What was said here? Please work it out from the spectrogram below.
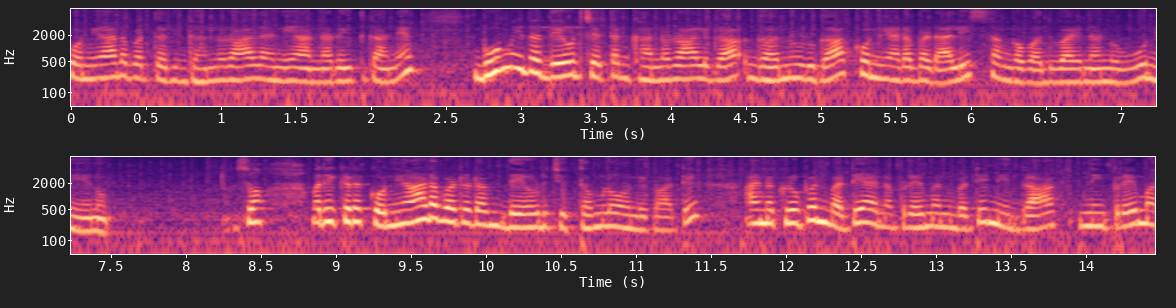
కొనియాడబడుతుంది. గనురాలని అన్న రీతిగానే భూమి మీద దేవుడి చేత గనురాలుగా గనుడుగా కొనియాడబడాలి సంఘ వధువైన నువ్వు నేను. సో మరి ఇక్కడ కొనియాడబడడం దేవుడి చిత్తంలో ఉంది కాబట్టి ఆయన కృపను బట్టి ఆయన ప్రేమను బట్టి నీ ద్రాక్ష నీ ప్రేమ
